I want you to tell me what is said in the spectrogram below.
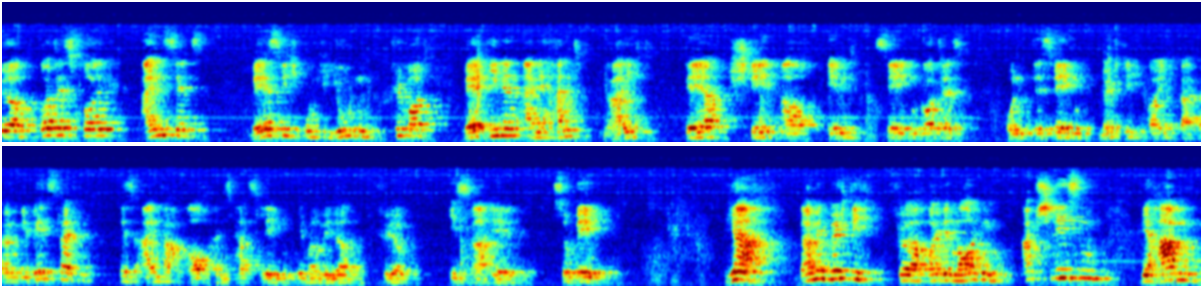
für Gottes Volk einsetzt, wer sich um die Juden kümmert, wer ihnen eine Hand reicht, der steht auch im Segen Gottes. Und deswegen möchte ich euch bei eurem Gebetstreffen das einfach auch ans Herz legen, immer wieder für Israel zu beten. Ja, damit möchte ich für heute Morgen abschließen. Wir haben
